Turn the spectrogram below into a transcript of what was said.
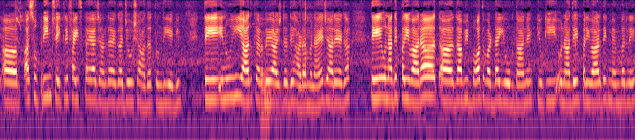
ਅ ਸੁਪਰੀਮ ਸੈਕਰੀਫਾਈਸ ਕਿਹਾ ਜਾਂਦਾ ਹੈਗਾ ਜੋ ਸ਼ਹਾਦਤ ਹੁੰਦੀ ਹੈਗੀ ਤੇ ਇਹਨੂੰ ਹੀ ਯਾਦ ਕਰਦੇ ਅੱਜ ਦਾ ਦਿਹਾੜਾ ਮਨਾਇਆ ਜਾ ਰਿਹਾ ਹੈਗਾ। ਤੇ ਉਹਨਾਂ ਦੇ ਪਰਿਵਾਰਾਂ ਦਾ ਵੀ ਬਹੁਤ ਵੱਡਾ ਯੋਗਦਾਨ ਹੈ ਕਿਉਂਕਿ ਉਹਨਾਂ ਦੇ ਪਰਿਵਾਰ ਦੇ ਇੱਕ ਮੈਂਬਰ ਨੇ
